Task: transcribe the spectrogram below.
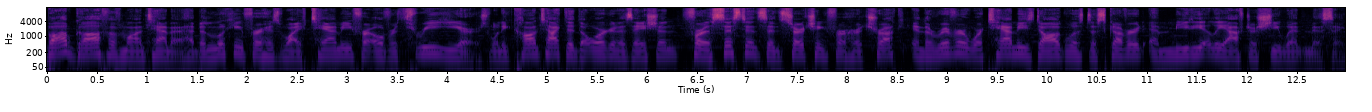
Bob Goff of Montana had been looking for his wife Tammy for over three years when he contacted the organization for assistance in searching for her truck in the river where Tammy's dog was discovered immediately after she went missing.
